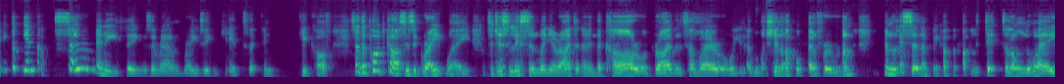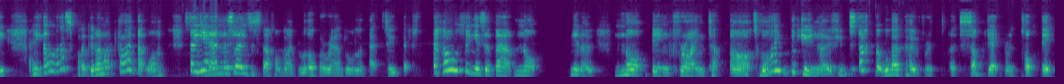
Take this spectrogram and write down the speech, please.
It could be so many things around raising kids that can kick off. So the podcast is a great way to just listen when you're, I don't know, in the car or driving somewhere or, you know, washing up or going for a run. You can listen and pick up a couple of tips along the way. And you go, oh, that's quite good. I might try that one. So, yeah, and there's loads of stuff on my blog around all of that too. But the whole thing is about not you know, not being frightened to ask. Why would you know if you're stuck at work over a, a subject or a topic?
